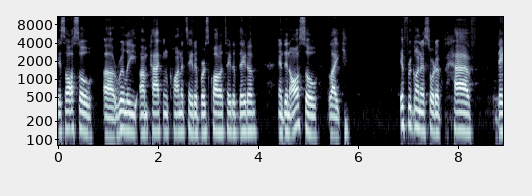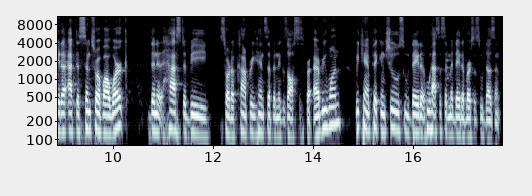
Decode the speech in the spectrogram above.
It's also uh, really unpacking quantitative versus qualitative data, and then also like if we're going to sort of have data at the center of our work, then it has to be sort of comprehensive and exhaustive for everyone. We can't pick and choose who data, who has to submit data versus who doesn't.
